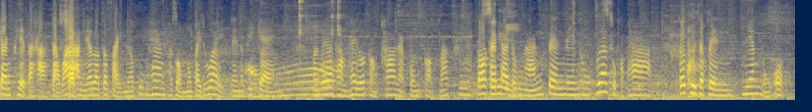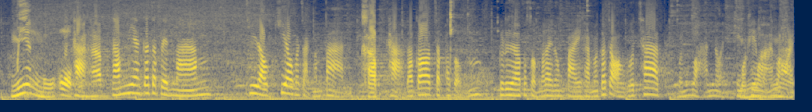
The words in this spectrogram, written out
แกงเผ็ดอะค่ะ แต่ว่าครับอันนี้เราจะใส่เนื้อกุ้งแห้งผสมลงไปด้วยในน้ำพริกแกง อ๋อมันก็จะทำให้รสของข้าวเนี่ยกลมกล่อมมากขึ้น ก็เส้ใกนหมี่ล้ๆตรงนั้นเป็นเมนูเพื่อสุขภาพ ก็คือจะเป็นเมี่ยงหมูอบเมี่ยงหมูอบค่ะ นะครับ น้ำเมี่ยงก็จะเป็นน้ำที่เราเคี่ยวมาจากน้ำตาล ครับ ค่ะแล้วก็จะผสมเกลือผสมอะไรลงไปค่ะ มันก็จะออกรสชาติหวานๆหน่อยเค็มๆหวานๆหน่อย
